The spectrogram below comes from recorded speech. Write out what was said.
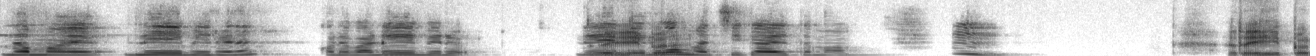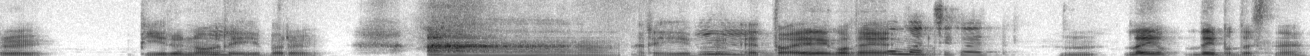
名前、レーベルね。これはレーベル。レーベルを間違えたまま。うん。レーベル。ビールのレーベル。ああ、レーベル。うんえっと、英語でを、間違えた。うんレーレーベルですね。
